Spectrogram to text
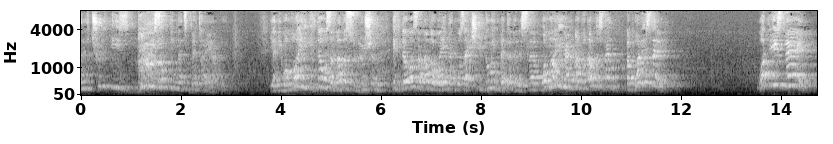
And the truth is, give me something that's better, yani. Yani, wallahi, if there was another solution, if there was another way that was actually doing better than Islam, wallahi, I, I could understand. But what is there? What is there?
